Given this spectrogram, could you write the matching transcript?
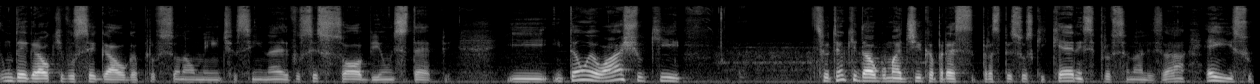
um degrau que você galga profissionalmente, assim, né? Você sobe um step. E então eu acho que se eu tenho que dar alguma dica para as pessoas que querem se profissionalizar, é isso.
